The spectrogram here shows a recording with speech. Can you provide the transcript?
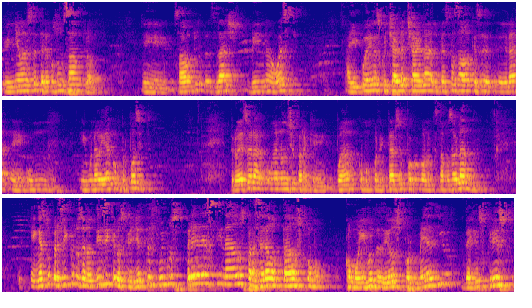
Viña Oeste tenemos un SoundCloud. Eh, SoundCloud slash Viña Oeste. Ahí pueden escuchar la charla del mes pasado que era eh, un, una vida con propósito. Pero eso era un anuncio para que puedan como conectarse un poco con lo que estamos hablando en estos versículos se nos dice que los creyentes fuimos predestinados para ser adoptados como, como hijos de Dios por medio de Jesucristo.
